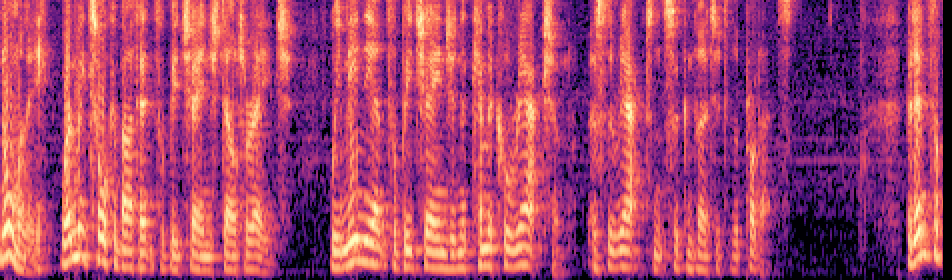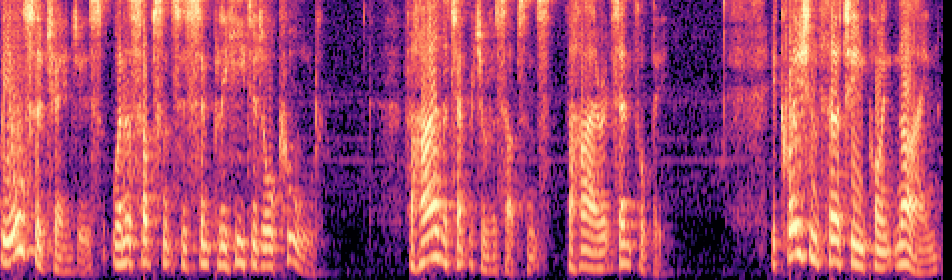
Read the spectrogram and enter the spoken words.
Normally, when we talk about enthalpy change delta H, we mean the enthalpy change in a chemical reaction as the reactants are converted to the products. But enthalpy also changes when a substance is simply heated or cooled. The higher the temperature of a substance, the higher its enthalpy. Equation 13.9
